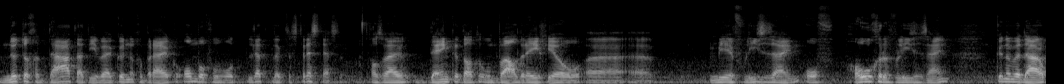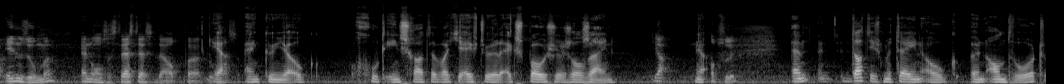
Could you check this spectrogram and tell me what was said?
nuttige data die wij kunnen gebruiken om bijvoorbeeld letterlijk te stresstesten. Als wij denken dat een bepaalde regio uh, meer verliezen zijn of hogere verliezen zijn, kunnen we daarop inzoomen en onze stresstesten daarop toepassen. Ja, en kun je ook goed inschatten wat je eventuele exposure zal zijn. Ja, ja. absoluut. En dat is meteen ook een antwoord,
